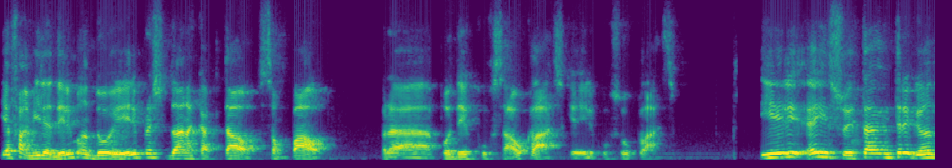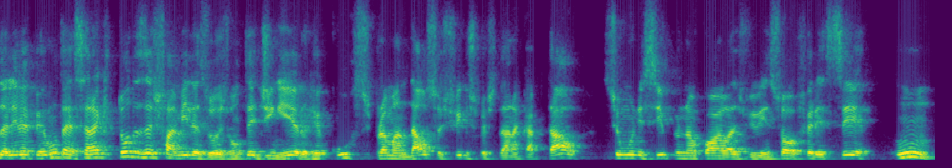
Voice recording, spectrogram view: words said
E a família dele mandou ele para estudar na capital, São Paulo, para poder cursar o clássico. E aí ele cursou o clássico. E ele é isso, ele está entregando ali. Minha pergunta é: será que todas as famílias hoje vão ter dinheiro, recursos para mandar os seus filhos para estudar na capital, se o município no qual elas vivem só oferecer um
